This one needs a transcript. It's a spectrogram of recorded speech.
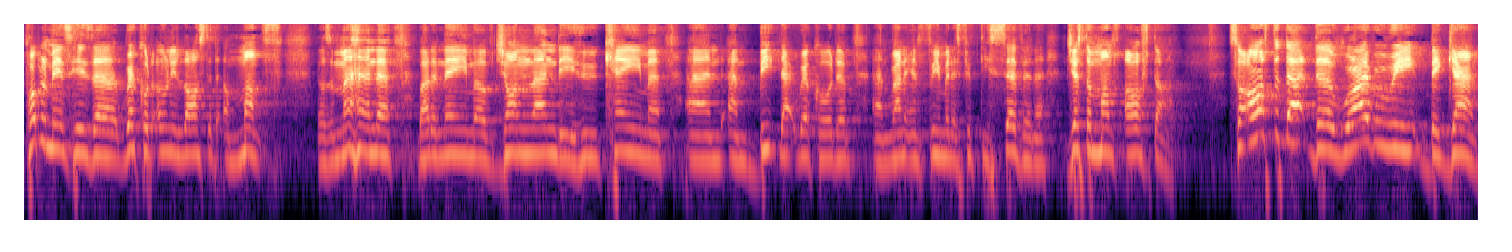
problem is his uh, record only lasted a month. There was a man uh, by the name of John Landy who came uh, and, and beat that record uh, and ran it in 3 minutes 57 uh, just a month after. So after that, the rivalry began.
